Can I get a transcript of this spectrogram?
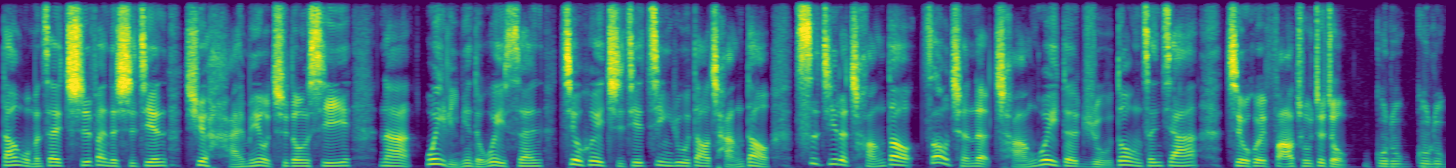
当我们在吃饭的时间却还没有吃东西，那胃里面的胃酸就会直接进入到肠道，刺激了肠道，造成了肠胃的蠕动增加，就会发出这种咕噜咕噜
